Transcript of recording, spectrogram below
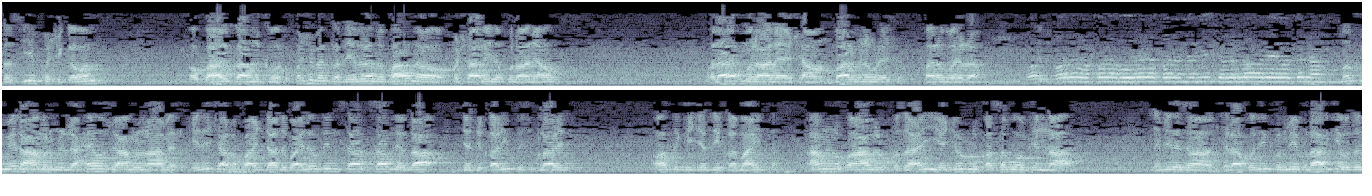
تصيب خشگول او کار کام کو خوشبن کا دیدرا دفار نہ خوشالی دے قران ہے ولا يحمل على شان بار میں رہے پر وہ قال وقال ابو هريره قال النبي صلى الله عليه وسلم مقبل عمرو بن لحيه و عمرو بن عامر اجداد بائد دین ساتھ صاحب نے دا جدی قریب سے بلاری اور کہ جدی قبائل تھا عمرو بن عامر الخزاعی یجر قصبه في النار۔ نبی نے شراب دی کل میں بلار کے ادھر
